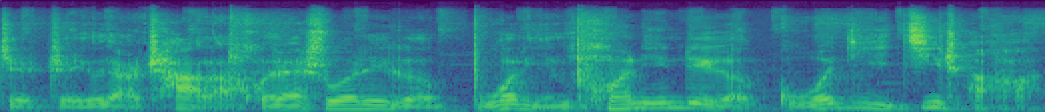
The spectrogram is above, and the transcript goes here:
这这有点差了，回来说这个柏林，柏林这个国际机场啊，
